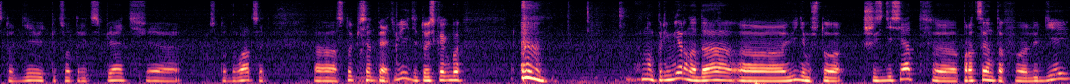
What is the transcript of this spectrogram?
109, 535, 120, 155. Видите, то есть как бы ну примерно, да, э, видим, что 60 э, процентов людей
